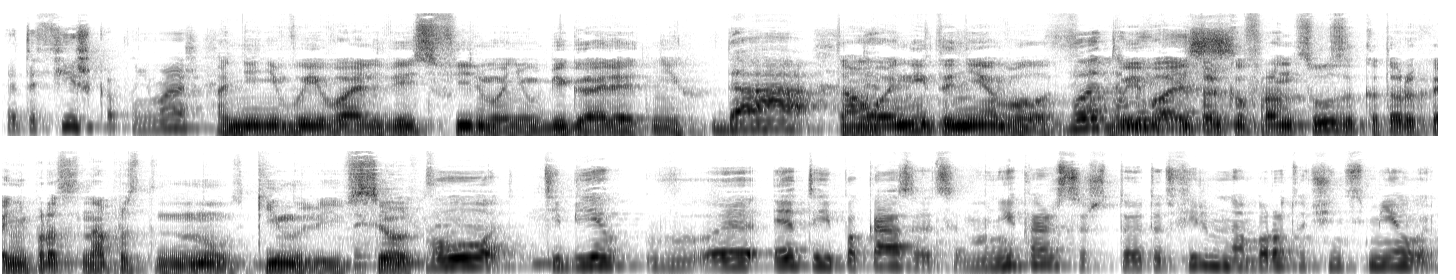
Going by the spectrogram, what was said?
это фишка, понимаешь? Они не воевали весь фильм, они убегали от них. Да. Там да. войны-то не было. В этом Воевали весь- только французы, которых они просто-напросто, ну, кинули, и все. Вот, тебе э, это и показывается. Мне кажется, что этот фильм, наоборот, очень смелый.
